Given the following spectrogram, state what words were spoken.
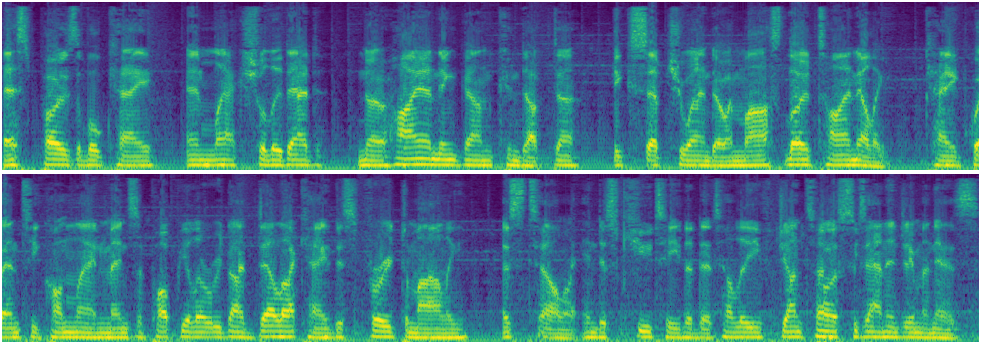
posible K, en la no haya ningún conductor, exceptuando a Marcelo Tinelli, que cuente con la inmensa popularidad de la que disfruta Marley, Estela indiscutida de Telefe junto a Susana Giménez.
